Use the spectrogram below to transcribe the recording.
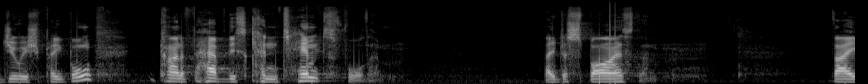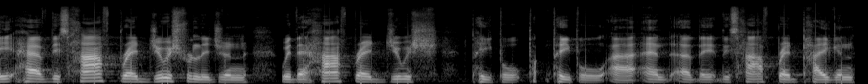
Jewish people kind of have this contempt for them. They despise them. They have this half bred Jewish religion with their half bred Jewish people, people uh, and uh, this half bred pagan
